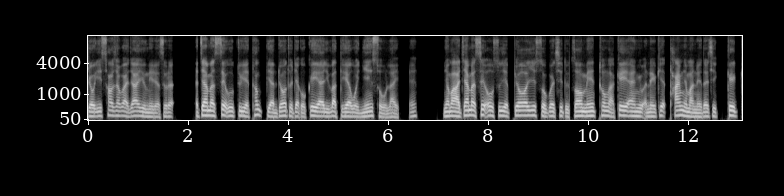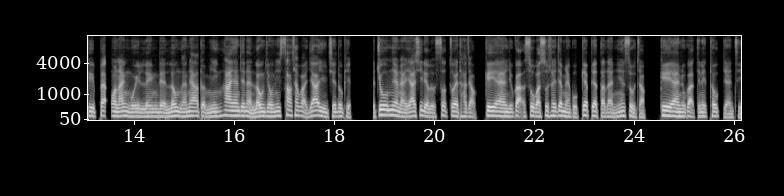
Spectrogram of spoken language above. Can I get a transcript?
ခြုံကြီးစောက်ချက်ကရယူနေတယ်ဆိုတော့အကြမ်းမဲ့စစ်အုပ်စုရဲ့ထုတ်ပြန်ပြောဆိုချက်ကို KNU ကတရားဝင်ညင်းဆိုလိုက်တယ် မြန်မာအကြမ်းဖက်စစ်အုပ်စုရဲ့ပြောရေးဆိုခွင့်ရှိသူဇော်မင်းထွန်းက KNU အနေဖြင့်ထိုင်းမြန်မာနယ်သက်ရှိ KK ပတ် online ငွေလိမ်တဲ့လုပ်ငန်းများအတွက်မြင်ငှားရမ်းခြင်းနဲ့လုံခြုံရေးစောင့်ရှောက်ကရယူခြင်းတို့ဖြင့်အကျိုးအမြတ်နဲ့ရရှိတယ်လို့ဆွတ်သွဲထားကြောင်း KNU ကအဆိုပါဆွဆွဲချက်များကိုပြက်ပြက်တတ်တတ်ညှင်းဆိုကြောင်း KNU ကဒီနေ့ထုတ်ပြန်ကြေ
